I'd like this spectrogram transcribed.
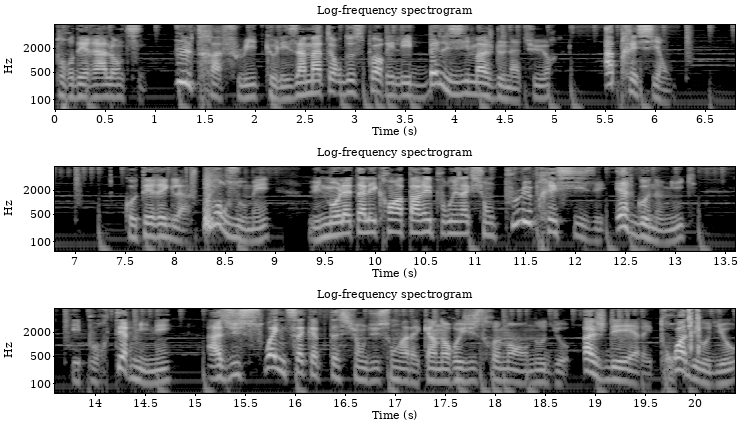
pour des ralentis ultra fluides que les amateurs de sport et les belles images de nature apprécieront. Côté réglage pour zoomer, une molette à l'écran apparaît pour une action plus précise et ergonomique et pour terminer, Asus soigne sa captation du son avec un enregistrement en audio HDR et 3D audio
